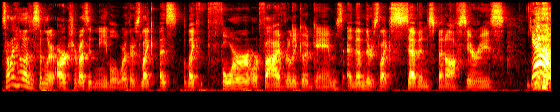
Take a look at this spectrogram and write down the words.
Silent Hill has a similar arc to Resident Evil, where there's like a s like four or five really good games, and then there's like seven spin-off series. Yeah. that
